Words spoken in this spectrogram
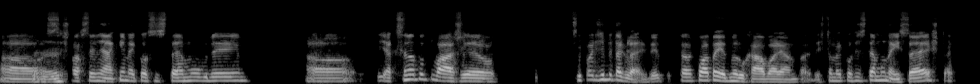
A mm-hmm. Jsi vlastně v nějakém ekosystému, kdy a, jak se na to tvářil? V případě, že by takhle, kdy, taková ta jednoduchá varianta. Když v tom ekosystému nejseš, tak,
